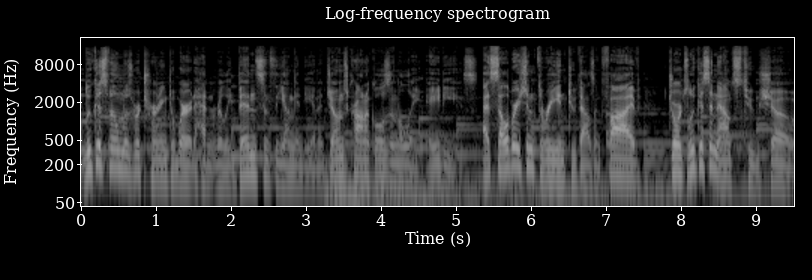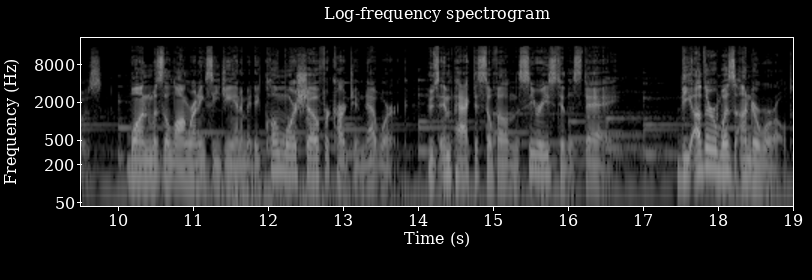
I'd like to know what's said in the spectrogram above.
Lucasfilm was returning to where it hadn't really been since the Young Indiana Jones Chronicles in the late 80s. At Celebration 3 in 2005, George Lucas announced two shows. One was the long running CG animated Clone Wars show for Cartoon Network, whose impact is still felt in the series to this day. The other was Underworld,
